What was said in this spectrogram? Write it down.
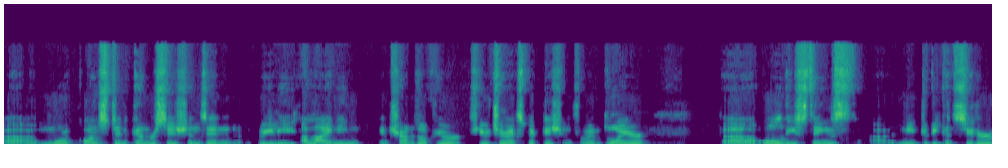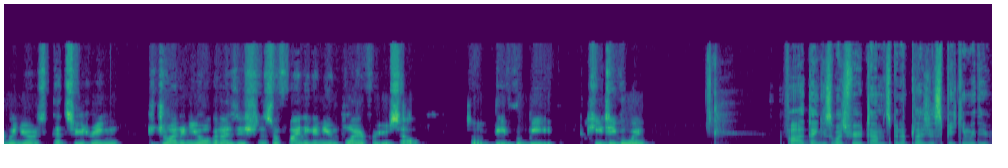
uh, more constant conversations, and really aligning in terms of your future expectation from employer uh, all these things uh, need to be considered when you're considering to join a new organization or finding a new employer for yourself. So these would be key takeaway. Fahad, thank you so much for your time. It's been a pleasure speaking with you.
